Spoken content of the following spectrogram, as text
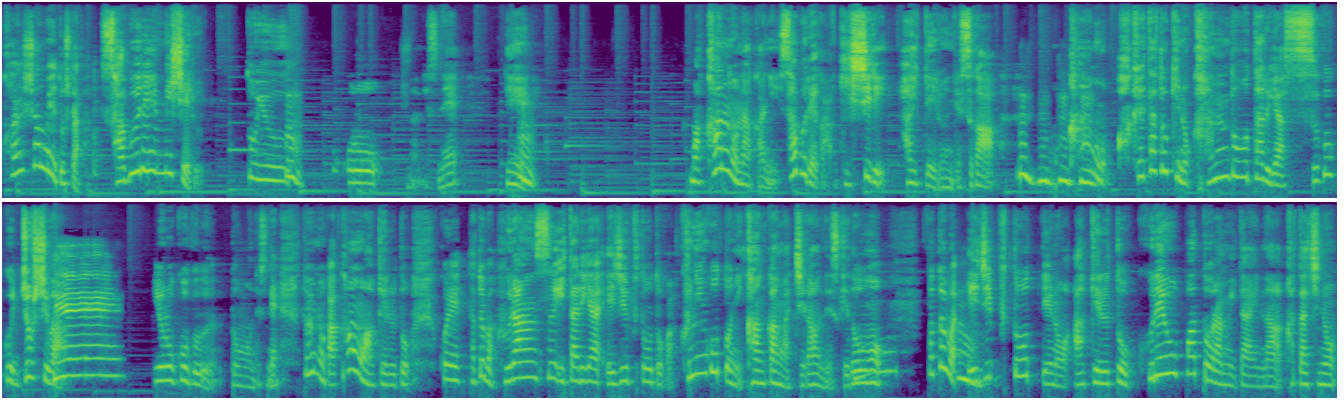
会社名としては、サブレミシェルといううんところなんですね。で、うんまあ、缶の中にサブレがぎっしり入っているんですが、うんうん缶を開けた時の感動たるや、すごく女子は。喜ぶと思うんですね。というのが、缶を開けると、これ、例えばフランス、イタリア、エジプトとか国ごとにカンカンが違うんですけども、例えばうんエジプトっていうのを開けると、クレオパトラみたいな形の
